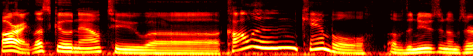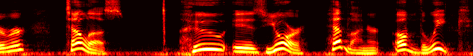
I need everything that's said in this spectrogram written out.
All right, let's go now to uh, Colin Campbell of the News and Observer. Tell us who is your headliner of the week.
